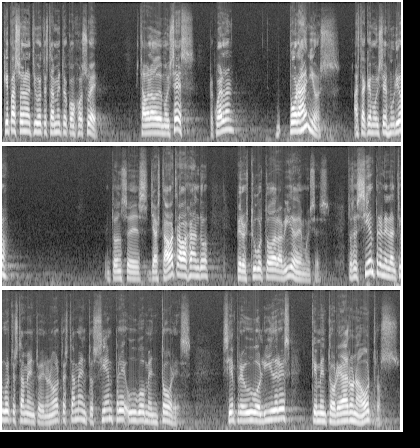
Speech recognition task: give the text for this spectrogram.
¿qué pasó en el Antiguo Testamento con Josué? Estaba al lado de Moisés, ¿recuerdan? Por años, hasta que Moisés murió. Entonces ya estaba trabajando, pero estuvo toda la vida de Moisés. Entonces siempre en el Antiguo Testamento y en el Nuevo Testamento siempre hubo mentores, siempre hubo líderes que mentorearon a otros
